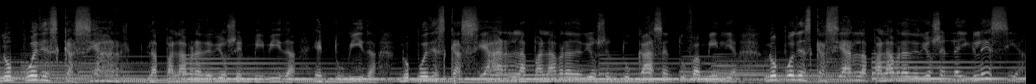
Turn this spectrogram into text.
No puede escasear la palabra de Dios en mi vida, en tu vida. No puede escasear la palabra de Dios en tu casa, en tu familia. No puede escasear la palabra de Dios en la iglesia.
